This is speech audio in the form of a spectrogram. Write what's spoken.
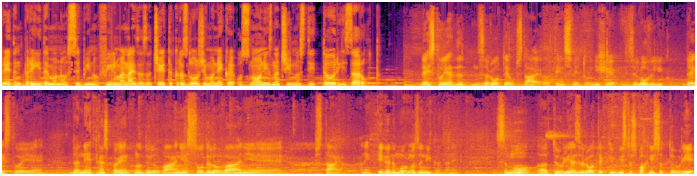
Preden preidemo na vsebino filma, naj za začetek razložimo nekaj osnovnih značilnosti teorij zarot. Dejstvo je, da zarote obstajajo v tem svetu, njih je zelo veliko. Dejstvo je, da netransparentno delovanje, sodelovanje obstaja. Ne? Tega ne moramo zanikati. Ne? Samo uh, teorije zarote, ki v bistvu sploh niso teorije,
